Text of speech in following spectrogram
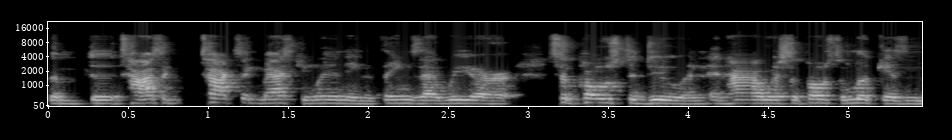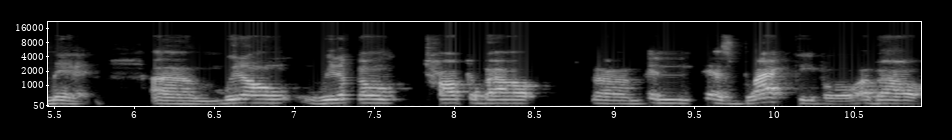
the, the toxic toxic masculinity and the things that we are supposed to do and, and how we're supposed to look as men. Um, we don't we don't talk about um, and as black people about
